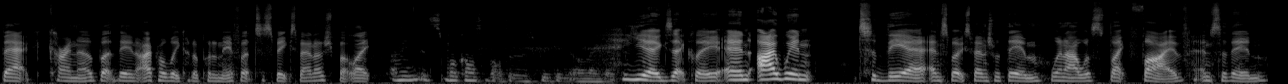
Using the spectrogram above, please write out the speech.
back, kind of. But then I probably could have put an effort to speak Spanish, but like. I mean, it's more comfortable to speak in your own language. Yeah, exactly. And I went to there and spoke Spanish with them when I was like five. And so then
